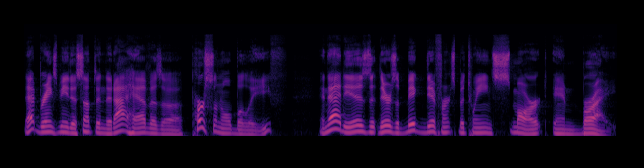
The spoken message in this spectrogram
that brings me to something that I have as a personal belief, and that is that there's a big difference between smart and bright.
